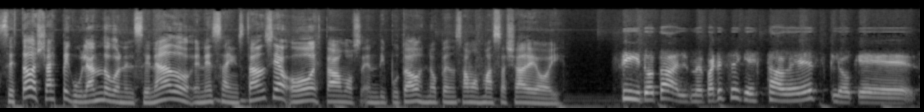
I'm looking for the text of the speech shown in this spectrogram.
¿Se estaba ya especulando con el Senado en esa instancia o estábamos en diputados, no pensamos más allá de hoy? Sí, total. Me parece que esta vez lo que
